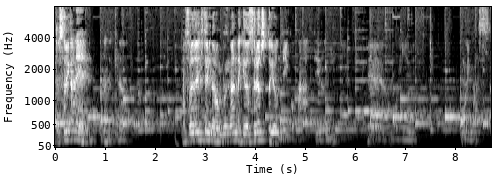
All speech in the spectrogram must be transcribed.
っと、それがね、なんだっけな。まあ、それだけ一人の論文があるんだけど、それをちょっと読んでいこうかなっていうふうに、えー思い、思います。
